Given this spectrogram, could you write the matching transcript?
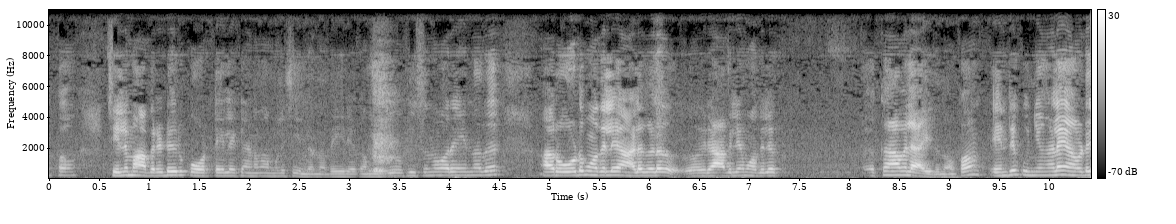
അപ്പം ചെല്ലുമ്പോൾ അവരുടെ ഒരു കോട്ടയിലേക്കാണ് നമ്മൾ ചെല്ലുന്നത് ഏരിയ കമ്മിറ്റി ഓഫീസ് എന്ന് പറയുന്നത്. ആ റോഡ് മുതലേ ആളുകൾ രാവിലെ മുതൽ കാവലായിരുന്നു. അപ്പം എന്റെ കുഞ്ഞുങ്ങളെ അവിടെ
